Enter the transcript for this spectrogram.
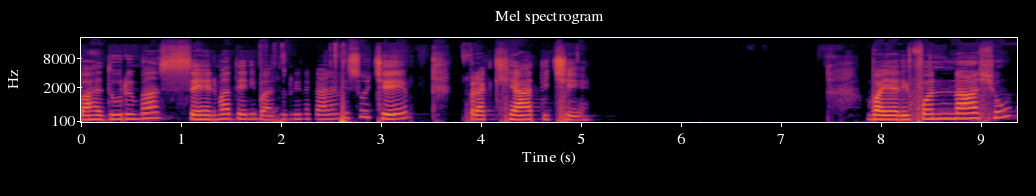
બહાદુરીમાં શહેરમાં તેની બહાદુરીને કારણે શું છે? પ્રખ્યાત છે. વયરીફોન ના શું?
